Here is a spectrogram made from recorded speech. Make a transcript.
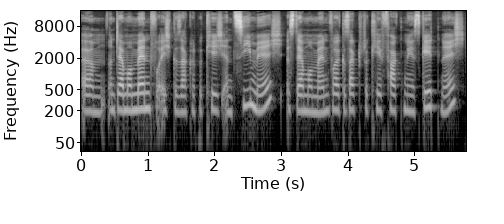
Ähm, und der Moment, wo ich gesagt habe, okay, ich entziehe mich, ist der Moment, wo er gesagt hat, okay, fuck, nee, es geht nicht.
